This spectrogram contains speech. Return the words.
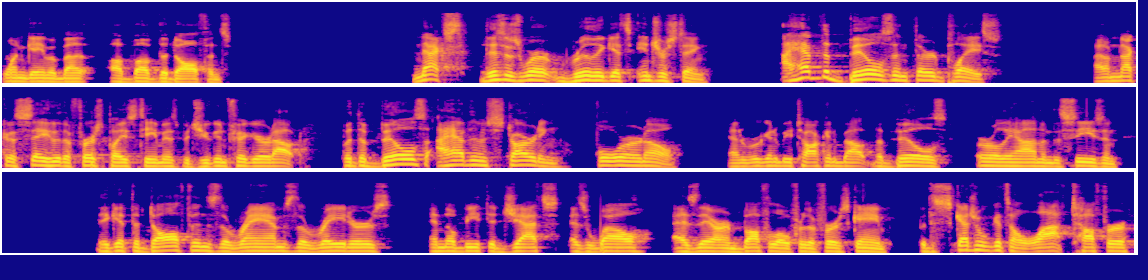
one game above, the Dolphins. Next, this is where it really gets interesting. I have the Bills in third place. I'm not going to say who the first place team is, but you can figure it out. But the Bills, I have them starting 4 and 0 and we're going to be talking about the Bills early on in the season. They get the Dolphins, the Rams, the Raiders, and they'll beat the Jets as well as they are in Buffalo for the first game. But the schedule gets a lot tougher.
